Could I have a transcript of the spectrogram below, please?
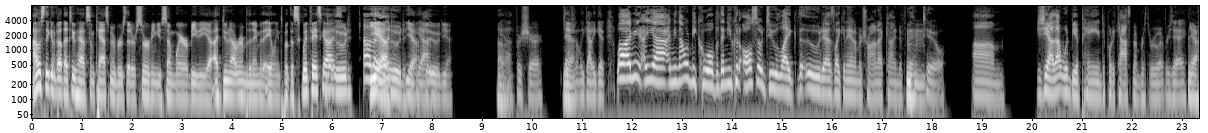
I was thinking about that too. Have some cast members that are serving you somewhere. Be the uh, I do not remember the name of the aliens, but the squid face guys. the ood Oh, the yeah, Ood? ood yeah, yeah the ood, yeah. yeah Uh, for sure Yeah. definitely got to get. Well, I mean, yeah, I mean that would be cool, but then you could also do like the Ood as like an animatronic kind of thing Mhm. too. Um, 'cause, yeah, that would be a pain to put a cast member through every day. Yeah.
